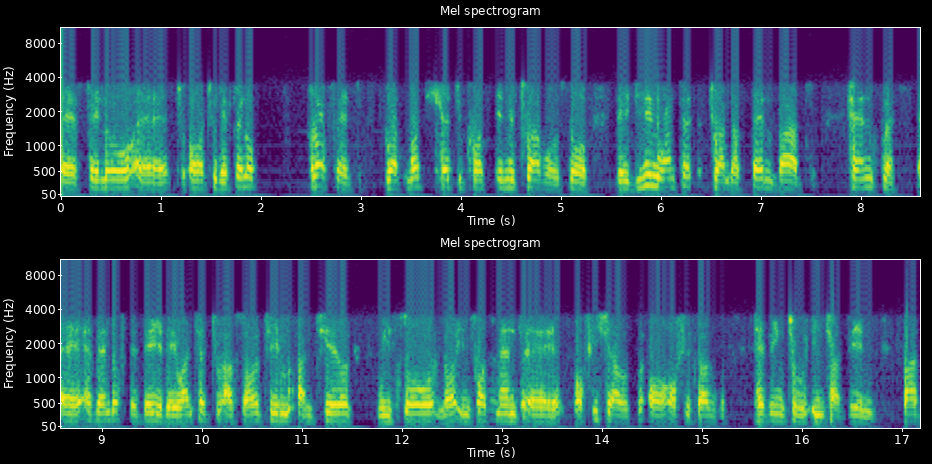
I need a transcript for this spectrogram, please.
uh, fellow to, or to the fellow prophet who was not here to cause any trouble. So they didn't want to understand that. Hence, uh, at the end of the day, they wanted to assault him until we saw law enforcement uh, officials or officers having to intervene. But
